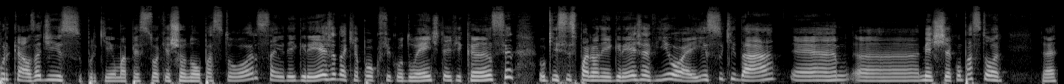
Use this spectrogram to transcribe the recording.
por causa disso, porque uma pessoa questionou o pastor, saiu da igreja, daqui a pouco ficou doente, teve câncer, o que se espalhou na igreja viu, é isso que dá é, uh, mexer com o pastor. Né?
